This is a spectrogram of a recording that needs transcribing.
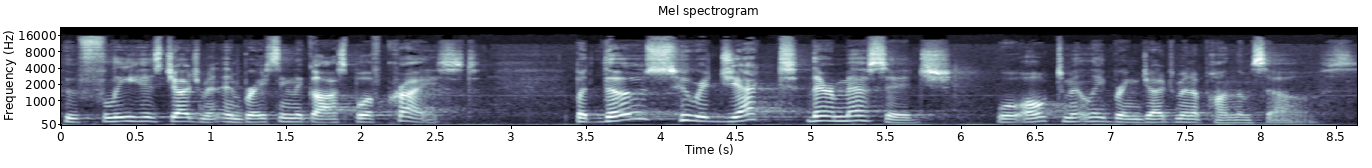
who flee his judgment, embracing the gospel of Christ. But those who reject their message will ultimately bring judgment upon themselves.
